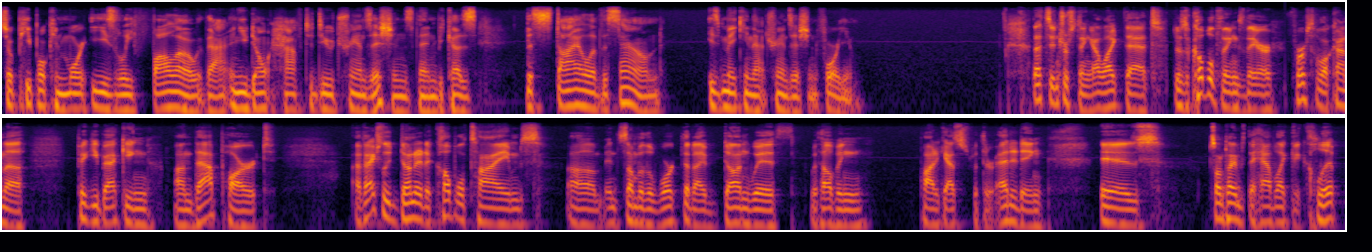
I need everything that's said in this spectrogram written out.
So people can more easily follow that and you don't have to do transitions then because the style of the sound is making that transition for you. That's interesting. I like that. There's a couple things there. First of all, kind of piggybacking on that part, I've actually done it a couple times um, in some of the work that I've done with with helping podcasters with their editing. Is sometimes they have like a clip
